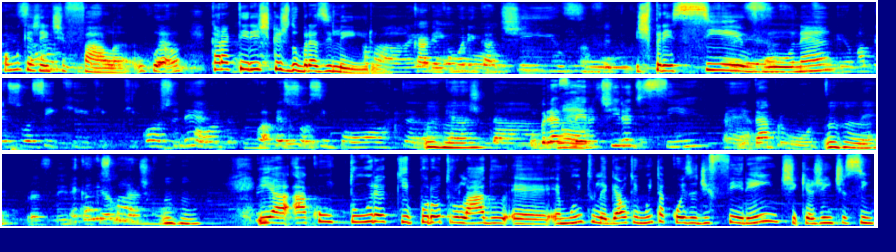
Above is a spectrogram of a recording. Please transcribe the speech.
como que a gente fala? O- Características do brasileiro. Carinho. comunicativo. Expressivo, né? É uma pessoa assim que, que, que gosta, né? Com a pessoa se importa, Uhum. quer ajudar. O brasileiro É. tira de si e dá pro outro, Uhum. né? O brasileiro É carismático. Uhum. E a, a cultura que, por outro lado, é, é muito legal, tem muita coisa diferente que a gente, assim,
